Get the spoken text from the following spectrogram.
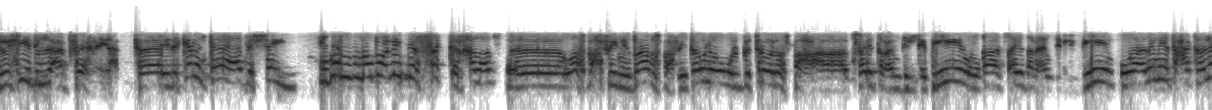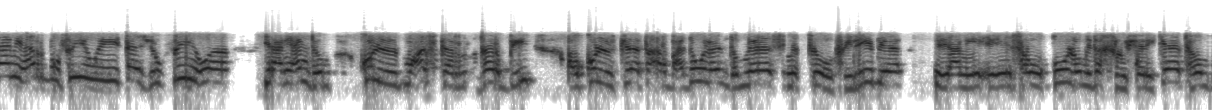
يجيد اللعب فيها يعني. فإذا كان انتهى هذا الشيء اذا الموضوع ليبيا سكر خلاص. أه وأصبح في نظام أصبح في دولة والبترول أصبح سيطر عند الليبيين والغاز أيضا عند الليبيين. ولم يتحكموا لن يهربوا فيه ويتاجروا فيه. و يعني عندهم كل معسكر غربي أو كل ثلاثة أربع دول عندهم ناس يمثلون في ليبيا. يعني يسوقوا لهم يدخلوا شركاتهم.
